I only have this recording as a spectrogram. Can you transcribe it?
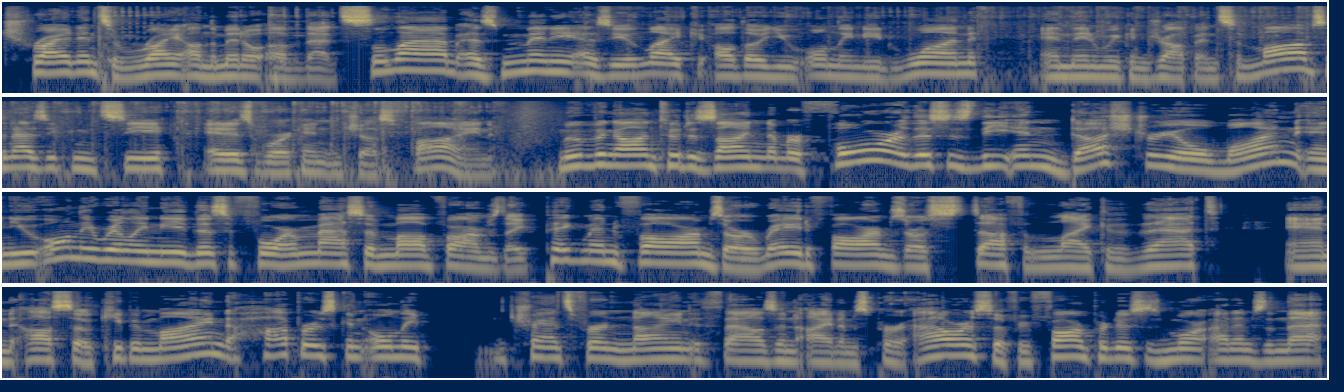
tridents right on the middle of that slab, as many as you like, although you only need one, and then we can drop in some mobs, and as you can see, it is working just fine. Moving on to design number four, this is the industrial one, and you only really need this for massive mob farms like pigman farms or raid farms or stuff like that. And also keep in mind, hoppers can only transfer 9,000 items per hour. So if your farm produces more items than that,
